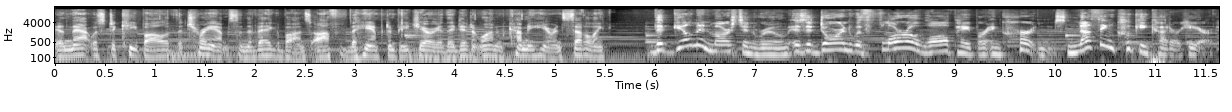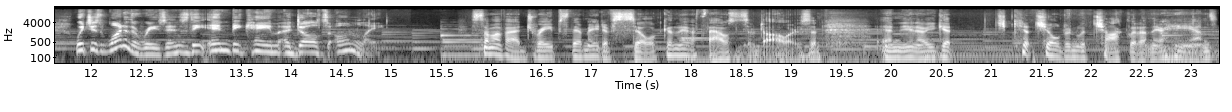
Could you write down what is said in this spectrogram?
and that was to keep all of the tramps and the vagabonds off of the Hampton Beach area. They didn't want them coming here and settling. The Gilman Marston room is adorned with floral wallpaper and curtains, nothing cookie cutter here, which is one of the reasons the inn became adults only. Some of our drapes, they're made of silk and they're thousands of dollars. And, and you know, you get ch- children with chocolate on their hands.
